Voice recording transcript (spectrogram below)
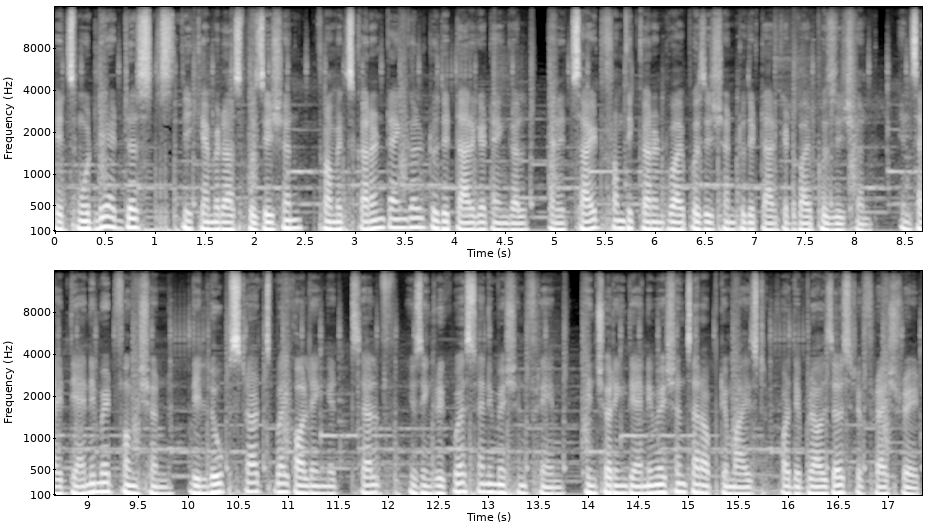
it smoothly adjusts the camera's position from its current angle to the target angle and its side from the current Y position to the target Y position. Inside the animate function, the loop starts by calling itself using request animation frame, ensuring the animations are optimized for the browser's refresh rate.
